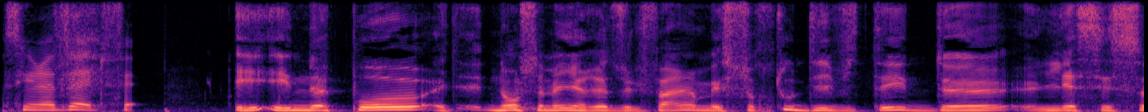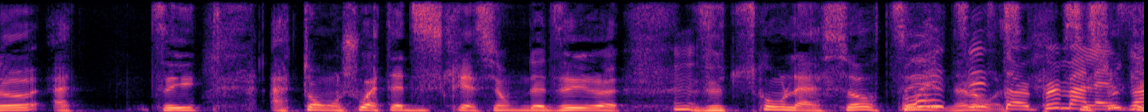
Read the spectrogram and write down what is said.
Ce qui aurait dû être fait. Et, et ne pas, non seulement il aurait dû le faire, mais surtout d'éviter de laisser ça à sais, à ton choix, à ta discrétion, de dire euh, veux-tu qu'on la sorte? Mm. C'est un peu malaisant.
